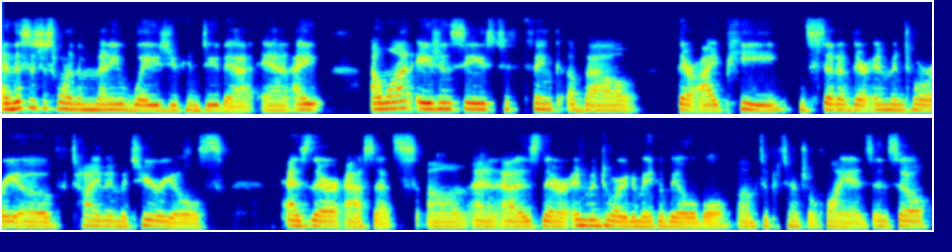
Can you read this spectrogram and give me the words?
And this is just one of the many ways you can do that. And I, I want agencies to think about their IP instead of their inventory of time and materials as their assets um, and as their inventory to make available um, to potential clients. And so,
